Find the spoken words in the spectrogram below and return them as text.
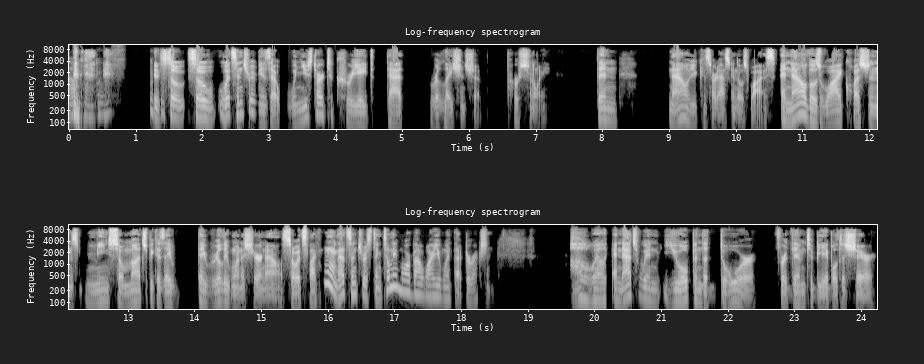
Oh, okay. so, so what's interesting is that when you start to create that relationship personally, then now you can start asking those whys. And now those why questions mean so much because they, they really want to share now. So it's like, hmm, that's interesting. Tell me more about why you went that direction. Oh, well, and that's when you open the door for them to be able to share.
